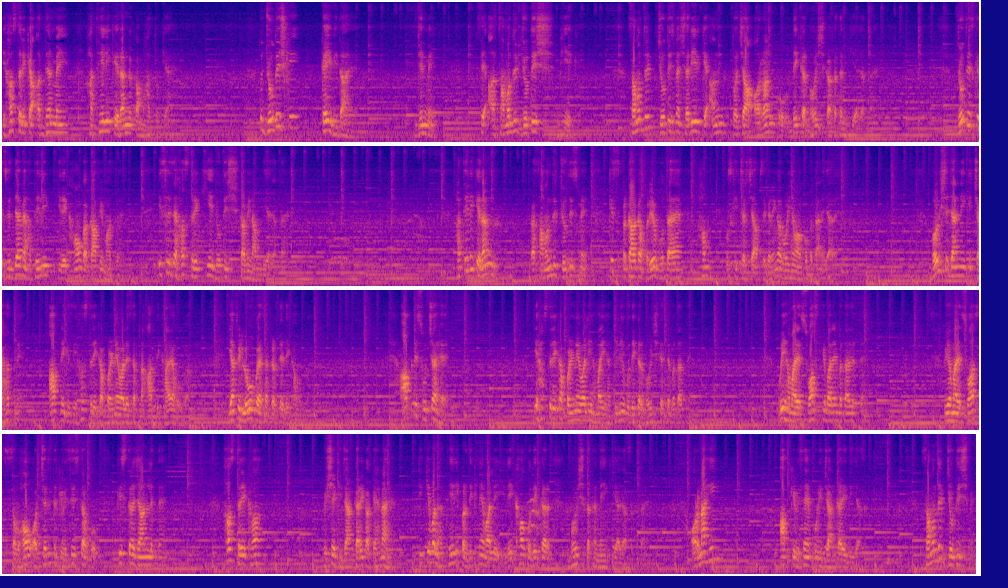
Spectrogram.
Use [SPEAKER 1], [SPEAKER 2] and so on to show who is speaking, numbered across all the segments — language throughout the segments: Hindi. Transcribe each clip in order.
[SPEAKER 1] कि हस्तरेखा अध्ययन में हथेली के रंग का महत्व क्या है? तो ज्योतिष की कई विधा है, जिनमें से सामुद्रिक ज्योतिष भी एक है। सामुद्रिक ज्योतिष में शरीर के अंग, त्वचा और रंग को देखकर भविष्य का कथन किया जाता है। ज्योतिष की इस विद्या में हथेली की रेखाओं का काफ़ी महत्व है। इसलिए इसे हस्तरेखीय ज्योतिष का भी नाम दिया जाता है। हथेली के रंग का सामुद्रिक ज्योतिष में किस प्रकार का प्रयोग होता है, हम उसकी चर्चा आपसे करेंगे और वही हम आपको बताने जा रहे हैं। भविष्य जानने की चाहत में आपने किसी हस्तरेखा पढ़ने वाले से अपना हाथ दिखाया होगा, या फिर लोगों को ऐसा करते देखा होगा। आपने सोचा है कि हस्तरेखा पढ़ने वाली हमारी हथेलियों को देखकर भविष्य कैसे बताते हैं? वे हमारे स्वास्थ्य के बारे में बता देते हैं। वे हमारे स्वास्थ्य, स्वभाव और चरित्र की विशेषता को किस तरह जान लेते हैं? हस्तरेखा विषय की जानकारी का कहना है कि केवल हथेली पर दिखने वाली रेखाओं को देखकर भविष्य कथन नहीं किया जा सकता है, और ना ही आपके विषय में पूरी जानकारी दी जा सकती है। सामुद्रिक ज्योतिष में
